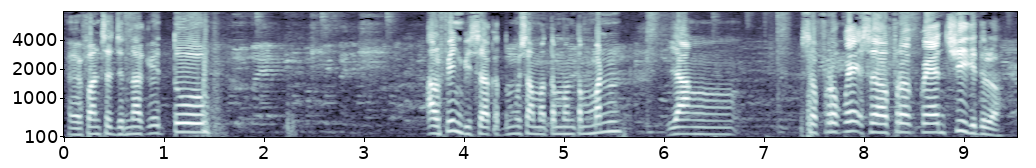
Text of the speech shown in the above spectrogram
Evan sejenak itu Alvin bisa ketemu sama teman-teman yang sefrekue sefrekuensi gitu loh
